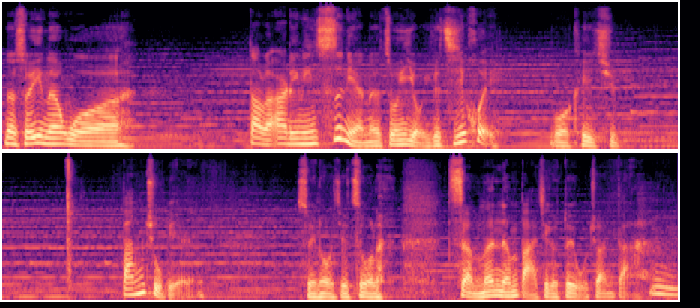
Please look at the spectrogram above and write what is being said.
那所以呢，我。到了二零零四年呢，终于有一个机会，我可以去帮助别人，所以呢，我就做了怎么能把这个队伍壮大。嗯，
